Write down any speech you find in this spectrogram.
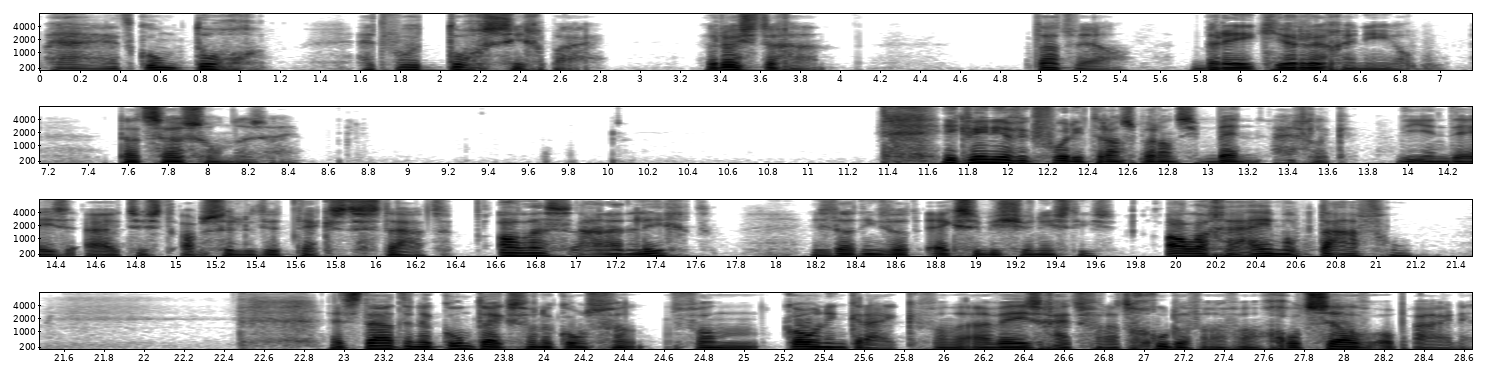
Maar ja, het komt toch, het wordt toch zichtbaar. Rustig aan. Dat wel. Breek je ruggen niet op. Dat zou zonde zijn. Ik weet niet of ik voor die transparantie ben eigenlijk, die in deze uiterst absolute tekst staat. Alles aan het licht. Is dat niet wat exhibitionistisch? Alle geheim op tafel? Het staat in de context van de komst van, van koninkrijk, van de aanwezigheid van het goede, van, van God zelf op aarde.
